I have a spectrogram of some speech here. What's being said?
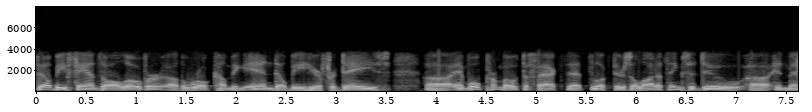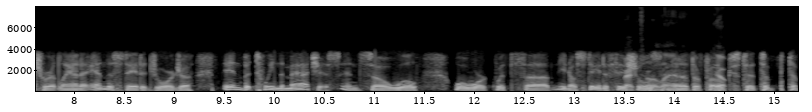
there'll be fans all over uh, the world coming in. They'll be here for days, uh, and we'll promote the fact that look, there's a lot of things to do uh, in Metro Atlanta and the state of Georgia in between the matches, and so we'll we'll work with uh, you know state officials and other folks Yep. to, to to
